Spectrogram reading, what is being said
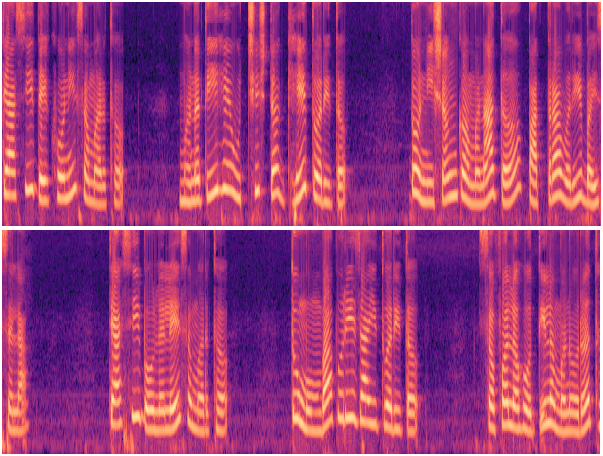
त्यासी देखोनी समर्थ. म्हणती हे उच्छिष्ट घे त्वरित. तो निशंक मनात पात्रावरी बैसला. त्यासी बोलले समर्थ तू मुंबापुरी जाई त्वरित. सफल होतील मनोरथ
